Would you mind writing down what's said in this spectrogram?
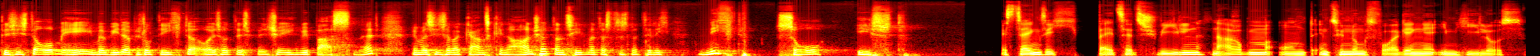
das ist da oben eh immer wieder ein bisschen dichter, also das wird schon irgendwie passen. Nicht? Wenn man sich aber ganz genau anschaut, dann sieht man, dass das natürlich nicht so ist. Es zeigen sich beidseits Schwielen, Narben und Entzündungsvorgänge im Hilus.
